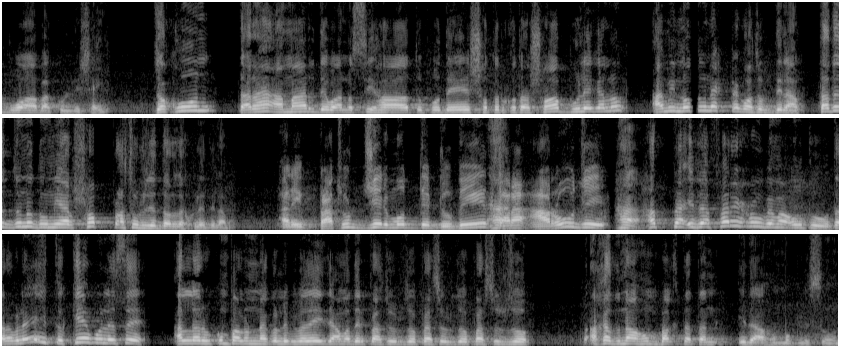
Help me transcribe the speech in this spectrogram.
আবওয়াবা কুল্লি শাই। যখন তারা আমার দেওয়া নসিহাত উপদেশ সতর্কতা সব ভুলে গেল আমি নতুন একটা গজব দিলাম। তাদের জন্য দুনিয়ার সব প্রাচুর্যের দরজা খুলে দিলাম। আর এই প্রাচুর্যের মধ্যে ডুবে হ্যাঁ। তারা আরও যে হ্যাঁ ইদা তারা বলে এই তো কে বলেছে আল্লাহর হুকুম পালন না করলে বিপদ, এই যে আমাদের প্রাচুর্য প্রাচুর্য প্রাচুর্য আকাদনাহুম বাগতাতান ইদাহুম মুবলিসুন।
